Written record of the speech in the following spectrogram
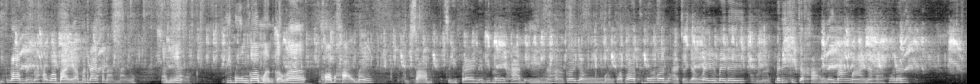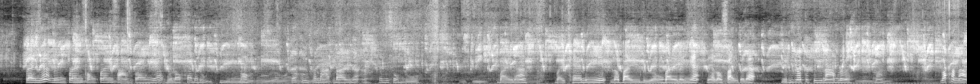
อีกรอบนึงนะคะ ว่าใบอะมันได้ขนาดไหน อันนี้พี่บุ้งก็เหมือนกับว่าพร้อมขายไหมสามสี่แปลงเนี่ยพี่บุ้งทานเองนะคะ ก็ยังเหมือนกับว่าพี่บุ้งก็อาจจะยังไม่ไม่ได้ไม่ได้คิดจะขายอะไรมากมายนะคะ เพราะนั้นแปลงเนี้ยหนึ่งแปลงสองแปลงสามแปลงเนี้ยเดี๋ยวเราเข้ามาดูอีกทีนึงเนาะก็คือขนาดใบนะอะท่านผู้ชมดู ใบนะ ใบแค่นี้แล้วใบเหลืองใบอะไรเงี้ยเนี่ยเราใส่ไปแล้ว เดี๋ยวพี่ยศจะตีน้ำเลยนะแล้วขนาด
